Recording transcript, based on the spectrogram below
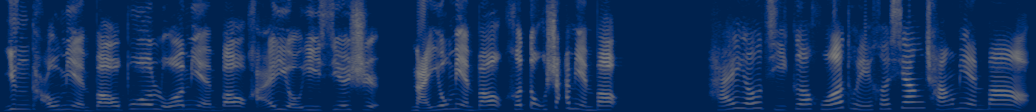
樱桃面包、菠萝面包，还有一些是奶油面包和豆沙面包，还有几个火腿和香肠面包。”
